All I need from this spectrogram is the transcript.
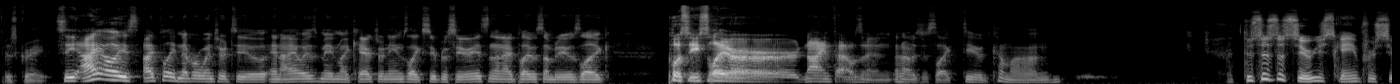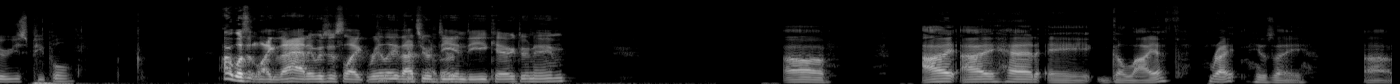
It was great. See, I always I played Neverwinter too, and I always made my character names like super serious, and then I'd play with somebody who was like Pussy Slayer nine thousand, and I was just like, dude, come on. This is a serious game for serious people. I wasn't like that. It was just like, really, it that's your. D and D character name? Uh, I I had a Goliath, right? He was a uh,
